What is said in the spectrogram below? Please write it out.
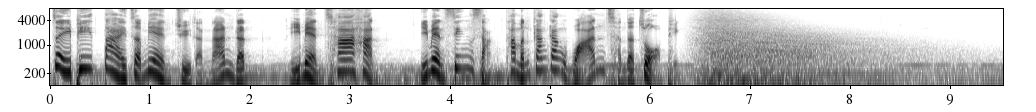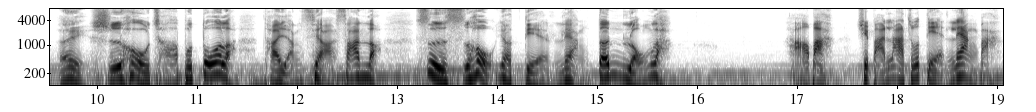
这一批戴着面具的男人一面擦汗。一面欣赏他们刚刚完成的作品。哎，时候差不多了，太阳下山了，是时候要点亮灯笼了。好吧，去把蜡烛点亮吧。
